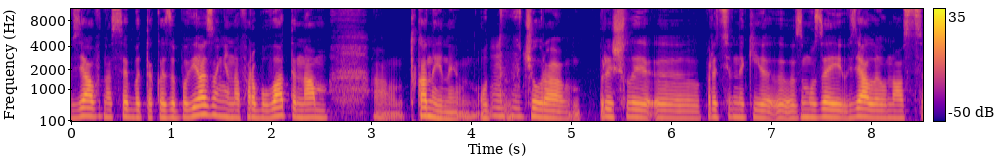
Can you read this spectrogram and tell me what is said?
взяв на себе таке зобов'язання нафарбувати нам тканини. От Мгм. вчора прийшли працівники з музею, взяли у нас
